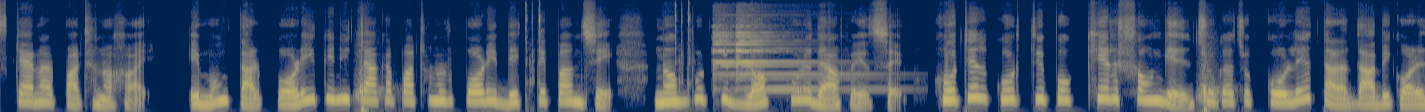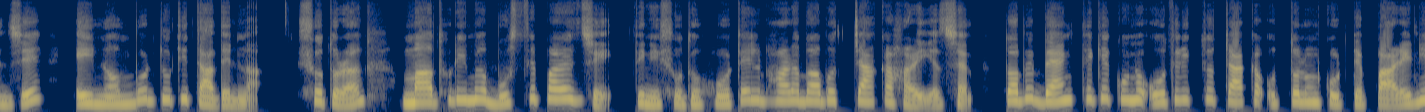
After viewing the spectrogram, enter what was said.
স্ক্যানার পাঠানো হয় এবং তারপরেই তিনি টাকা পাঠানোর পরে দেখতে পান যে নম্বরটি ব্লক করে দেওয়া হয়েছে। হোটেল কর্তৃপক্ষের সঙ্গে যোগাযোগ করলে তারা দাবি করেন যে এই নম্বর দুটি তাদের না। সুতরাং মাধুরিমা বুঝতে পারেন যে তিনি শুধু হোটেল ভাড়া বাবদ টাকা হারিয়েছেন। তবে ব্যাংক থেকে কোনো অতিরিক্ত টাকা উত্তোলন করতে পারেনি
